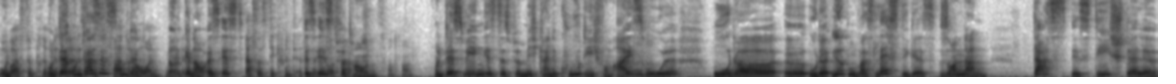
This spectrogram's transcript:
oberste Prämisse. Und, der, und das ist, Vertrauen. Der, genau, es ist, das ist die Quintessenz. Es ist Vertrauen. Vertrauen. und deswegen ist es für mich keine Kuh, die ich vom Eis hole oder, äh, oder irgendwas Lästiges, sondern das ist die Stelle,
